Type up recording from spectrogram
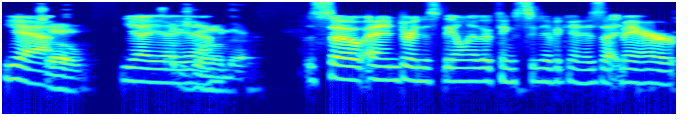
Yeah. So Yeah, yeah, yeah. going on there. So, and during this, the only other thing significant is that Mare,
